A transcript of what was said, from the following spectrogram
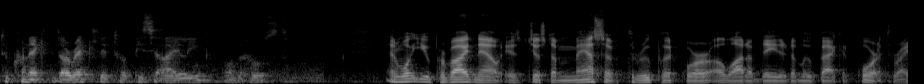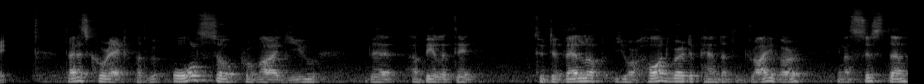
to connect directly to a PCI link on the host. And what you provide now is just a massive throughput for a lot of data to move back and forth, right? That is correct, but we also provide you the ability to develop your hardware dependent driver in a system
